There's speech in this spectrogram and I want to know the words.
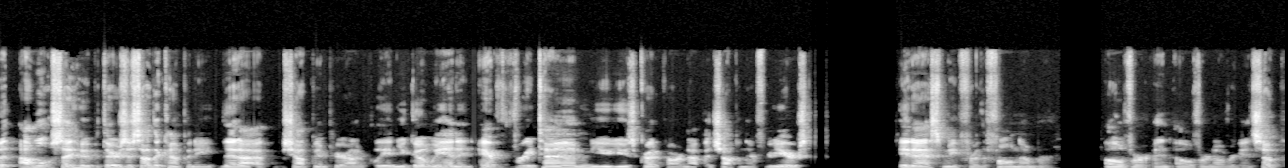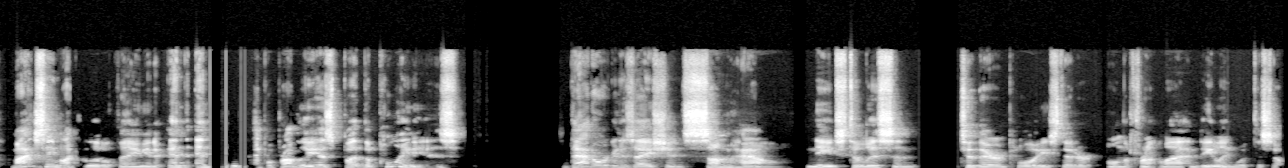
But I won't say who, but there's this other company that I shop in periodically, and you go in, and every time you use a credit card, and I've been shopping there for years, it asks me for the phone number over and over and over again. So might seem like a little thing, and and and the example probably is, but the point is that organization somehow needs to listen to their employees that are on the front line dealing with the self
